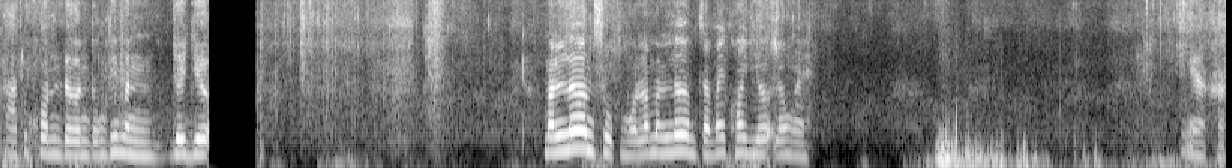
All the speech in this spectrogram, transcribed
พาทุกคนเดินตรงที่มันเยอะๆ มันเริ่มสุกหมดแล้วมันเริ่มจะไม่ค่อยเยอะแล้วไง เนี่ยค่ะ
